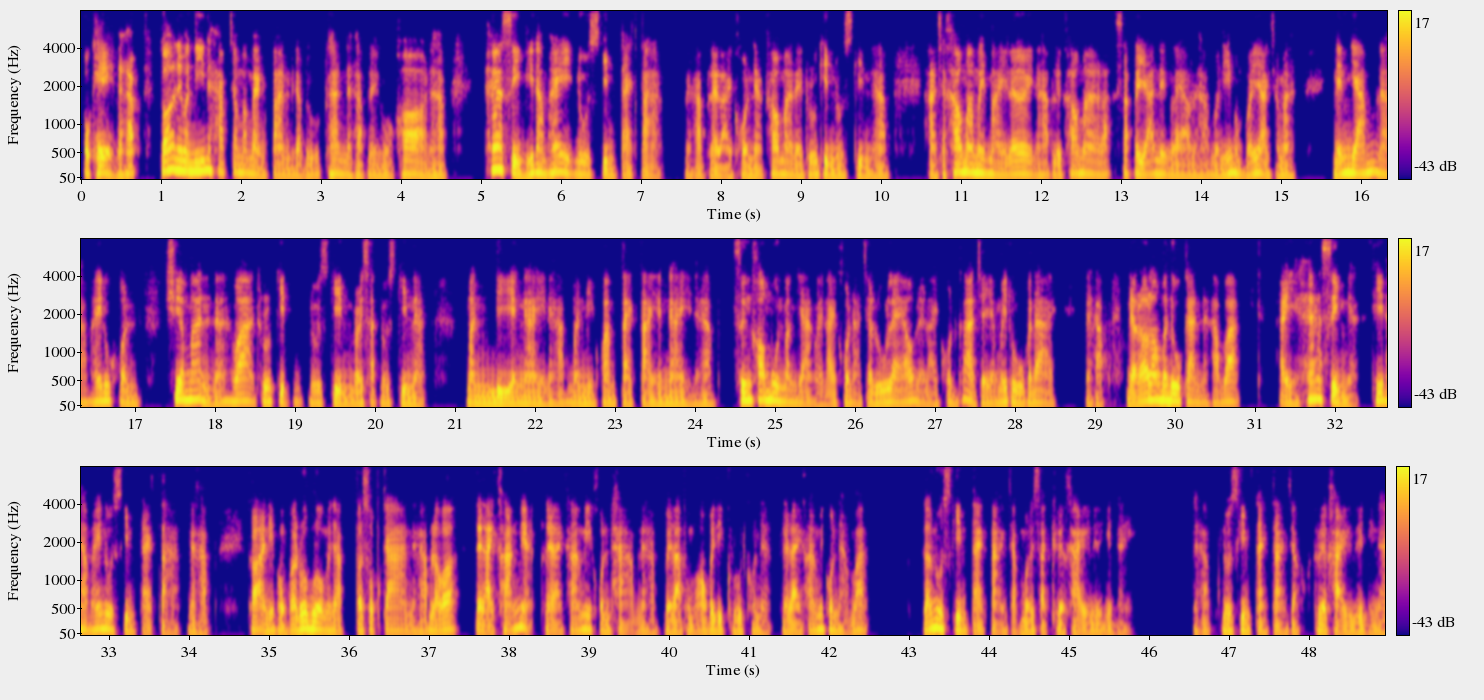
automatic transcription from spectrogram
โอเคนะครับ ก็ในวันนี้นะครับจะมาแบ่งปันกับทุกท่านนะครับ ในหัวข้อนะครับห้าสิ่งที่ทำให้ Nu Skin แตกต่างนะครับ หลายๆ คนเนี่ยเข้ามาในธุรกิจ Nu Skin นะครับ อาจจะเข้ามาใหม่ ๆ เลยนะครับ หรือเข้ามาสักระยะหนึ่งแล้วนะครับ วันนี้ผมก็อยากจะมาเน้นย้ำนะครับ ให้ทุกคนเชื่อมั่นนะว่าธุรกิจ Nu Skin บริษัท Nu Skin น่ะมันดียังไงนะครับ มันมีความแตกต่างยังไงนะครับ ซึ่งข้อมูลบางอย่างหลาย ๆ คนอาจจะรู้แล้ว หลาย ๆ คนก็อาจจะยังไม่รู้ก็ได้ นะครับ เดี๋ยวเราลองมาดูกันนะครับว่าไอ้ห้าสิ่งเนี่ยที่ทำให้ Nu Skin แตกต่างนะครับ ก็อันนี้ผมก็รวบรวมมาจากประสบการณ์นะครับ แล้วก็หลาย ๆ ครั้งเนี่ยหลาย ๆ ครั้งมีคนถามนะครับ เวลาผมออกไป recruit คนเนี่ยหลาย ๆ ครั้งมีคนถามว่า แล้ว Nu Skin แตกต่างจากบริษัทเครือข่ายอื่นๆยังไงนะครับ Nu Skin แตกต่างจากเครือข่ายอื่นๆยังไง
